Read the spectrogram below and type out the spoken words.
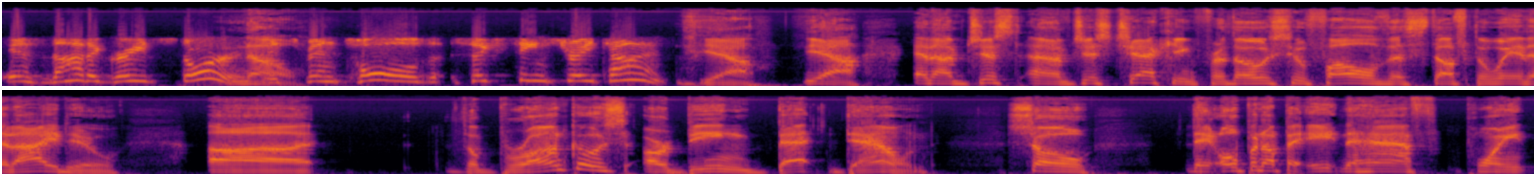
is not a great story. No. It's been told 16 straight times. Yeah, yeah. And I'm just I'm just checking for those who follow this stuff the way that I do. Uh, the Broncos are being bet down, so they open up at eight and a half point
